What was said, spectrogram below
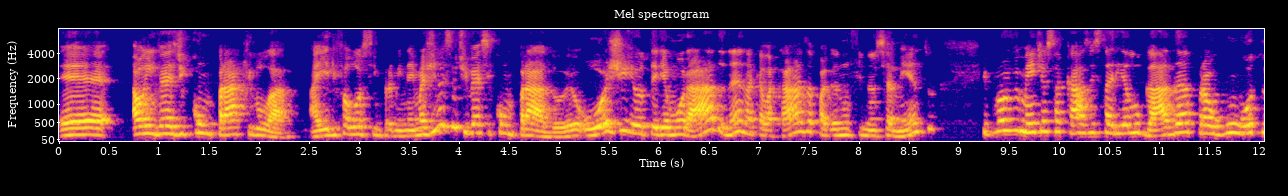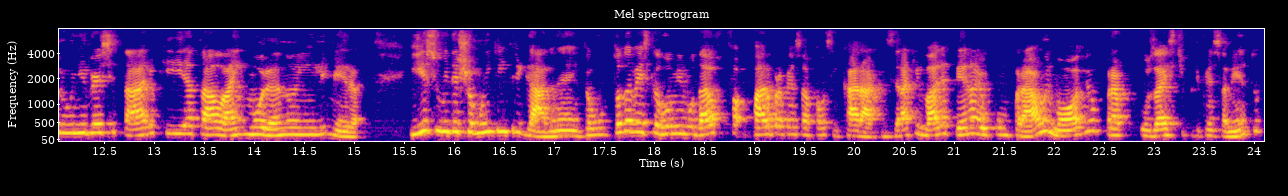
É, ao invés de comprar aquilo lá. Aí ele falou assim para mim, né? Imagina se eu tivesse comprado. Eu, hoje eu teria morado, né, naquela casa, pagando um financiamento, e provavelmente essa casa estaria alugada para algum outro universitário que ia estar tá lá em, morando em Limeira. E isso me deixou muito intrigado, né? Então, toda vez que eu vou me mudar, eu paro para pensar, falo assim, caraca, será que vale a pena eu comprar um imóvel para usar esse tipo de pensamento?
